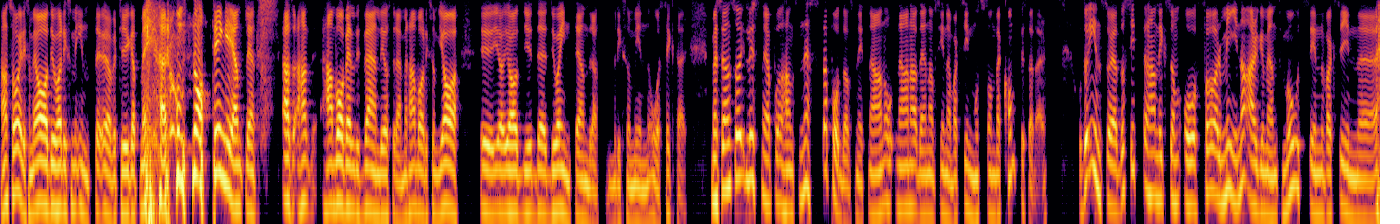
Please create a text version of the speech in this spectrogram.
han sa ju liksom, ja, du har liksom inte övertygat mig här om någonting egentligen. Alltså, han, han var väldigt vänlig och sådär, men han var liksom, ja, eh, ja, ja du, du, har inte ändrat liksom min åsikt här. Men sen så lyssnade jag på hans nästa poddavsnitt när han, när han hade en av sina vaccinmotståndarkompisar där. Och då insåg jag, då sitter han liksom och för mina argument mot sin vaccin, eh,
